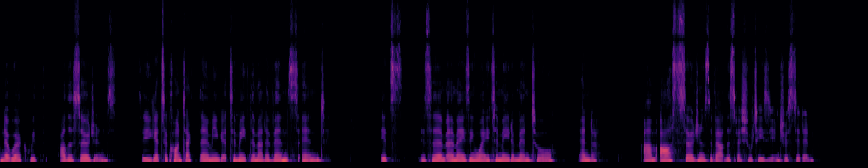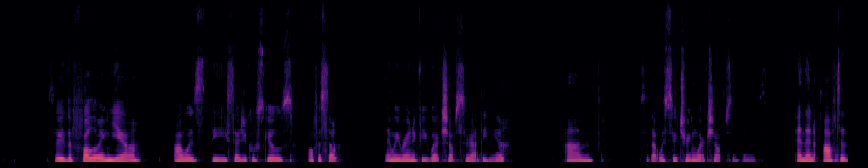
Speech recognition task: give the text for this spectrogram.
network with other surgeons. So you get to contact them, you get to meet them at events, and it's it's an amazing way to meet a mentor and um, ask surgeons about the specialties you're interested in. So the following year, I was the surgical skills officer, and we ran a few workshops throughout the year. Um, so that was suturing workshops and things. And then after,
